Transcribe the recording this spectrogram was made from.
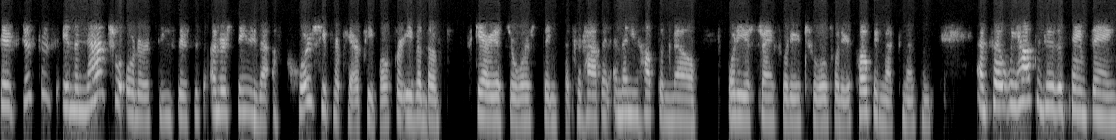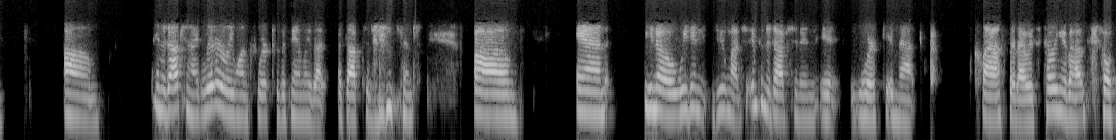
there's just this in the natural order of things there's this understanding that of course you prepare people for even the scariest or worst things that could happen and then you help them know what are your strengths what are your tools what are your coping mechanisms and so we have to do the same thing um, in adoption, I literally once worked with a family that adopted an infant. Um, and, you know, we didn't do much infant adoption in, in work in that class that I was telling you about. So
